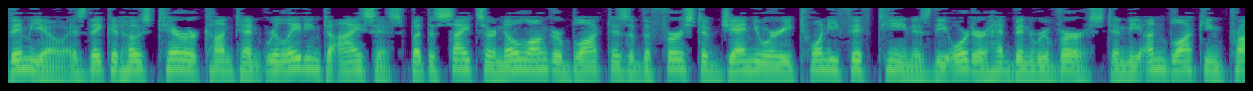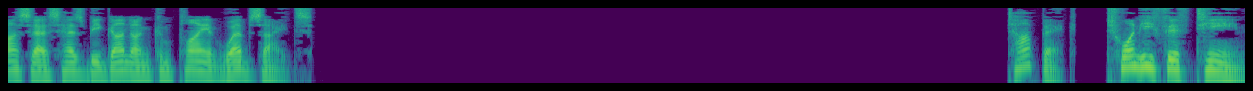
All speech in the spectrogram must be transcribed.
Vimeo as they could host terror content relating to ISIS but the sites are no longer blocked as of 1 January 2015 as the order had been reversed and the unblocking process has begun on compliant websites. Topic 2015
